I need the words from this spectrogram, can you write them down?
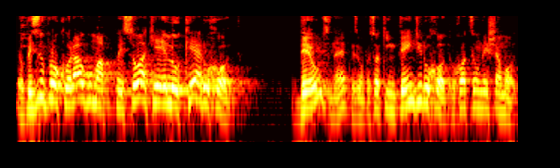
Eu preciso procurar alguma pessoa que é Elokei Aruchot. Deus, né? Porque uma pessoa que entende Ruchot. Ruchot são Neshamot.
